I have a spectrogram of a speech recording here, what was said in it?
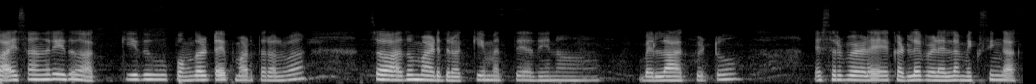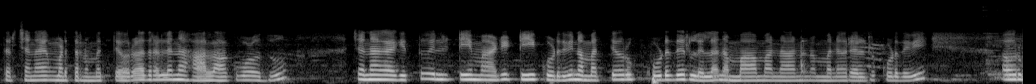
ಪಾಯಸ ಅಂದರೆ ಇದು ಅಕ್ಕಿದು ಪೊಂಗಲ್ ಟೈಪ್ ಮಾಡ್ತಾರಲ್ವ? ಸೊ ಅದು ಮಾಡಿದರು. ಅಕ್ಕಿ ಮತ್ತು ಅದೇನೋ ಬೆಲ್ಲ ಹಾಕ್ಬಿಟ್ಟು ಹೆಸರುಬೇಳೆ, ಕಡಲೆಬೇಳೆ ಎಲ್ಲ ಮಿಕ್ಸಿಂಗ್ ಹಾಕ್ತಾರೆ. ಚೆನ್ನಾಗಿ ಮಾಡ್ತಾರೆ ನಮ್ಮ ಅತ್ತೆಯವರು. ಅದರಲ್ಲೇ ನಾ ಹಾಲು ಹಾಕ್ಬೋದು. ಚೆನ್ನಾಗಾಗಿತ್ತು. ಇಲ್ಲಿ ಟೀ ಮಾಡಿ ಟೀ ಕುಡಿದ್ವಿ. ನಮ್ಮ ಅತ್ತೆಯವರು ಕುಡ್ದಿರಲಿಲ್ಲ. ನಮ್ಮ ಮಾಮ, ನಾನು ನಮ್ಮ ಮನೆಯವ್ರು ಎಲ್ಲರೂ ಕುಡಿದ್ವಿ. ಅವರು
